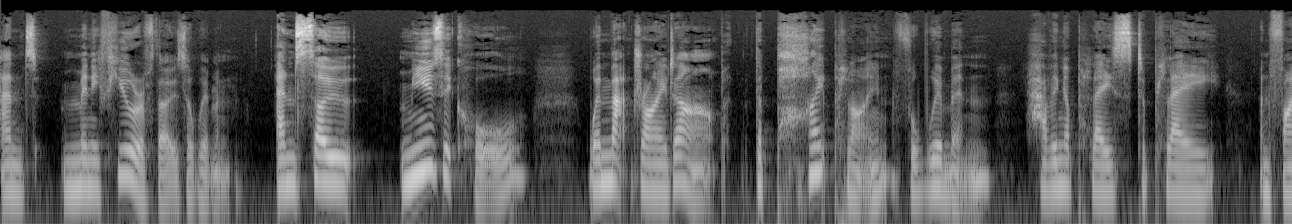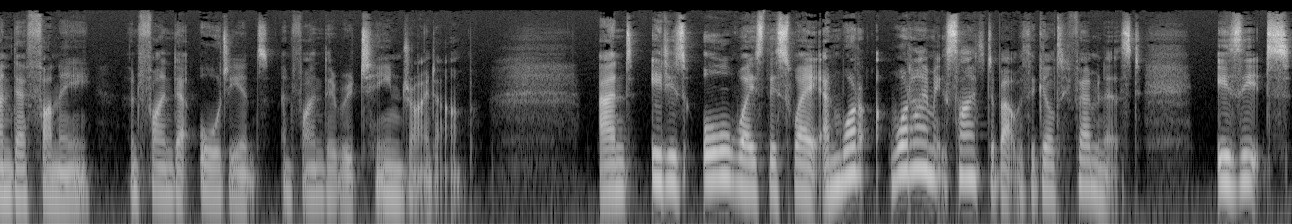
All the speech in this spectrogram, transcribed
And many fewer of those are women. And so, music hall, when that dried up, the pipeline for women having a place to play and find their funny and find their audience and find their routine dried up. And it is always this way. And what what I'm excited about with the Guilty Feminist is it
